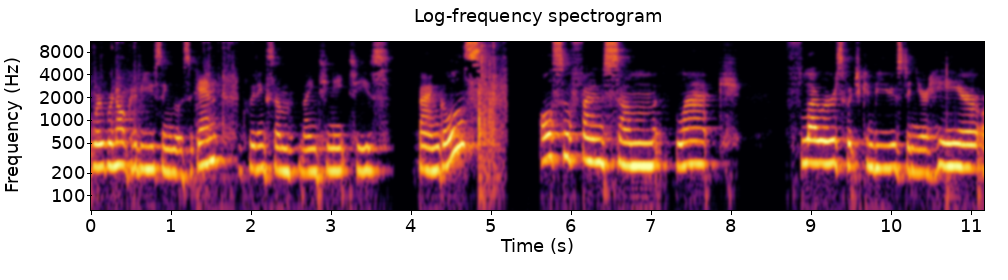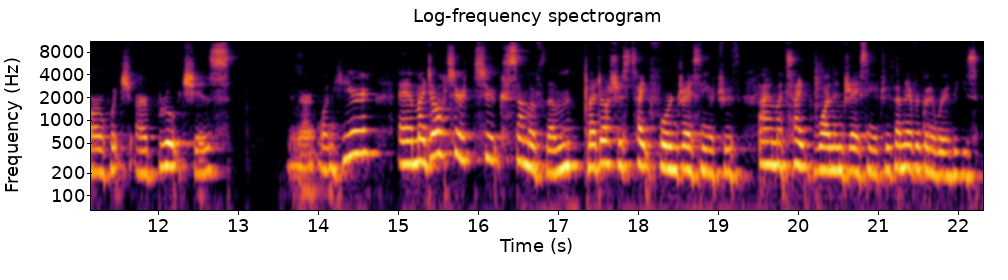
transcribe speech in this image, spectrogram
we're, we're not going to be using those again, including some 1980s bangles. Also found some black flowers which can be used in your hair or which are brooches. Here we are, one here. Uh, my daughter took some of them. My daughter's type 4 in Dressing Your Truth. I'm a type 1 in Dressing Your Truth. I'm never going to wear these.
